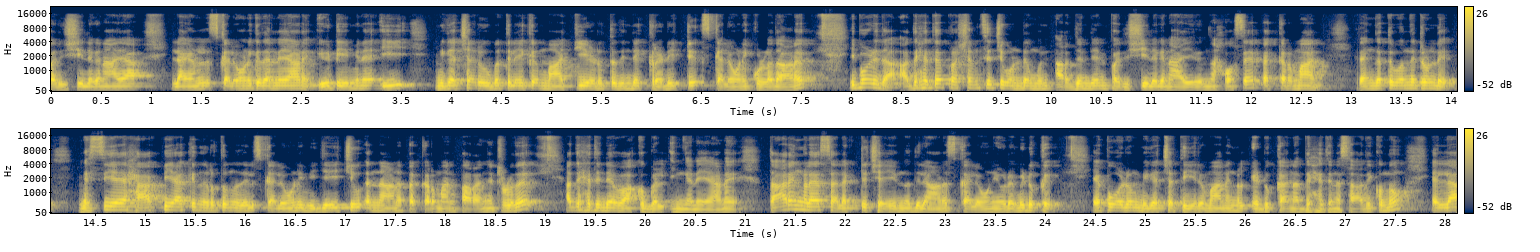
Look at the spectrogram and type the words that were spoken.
പരിശീലകനായ ലയണൽ സ്കലോണിക്ക് തന്നെയാണ്. ഈ ടീമിനെ ഈ മികച്ച രൂപത്തിലേക്ക് മാറ്റിയെടുത്തതിന്റെ ക്രെഡിറ്റ് സ്കലോണിക്കുള്ളതാണ് ഇപ്പോഴിതാ അദ്ദേഹത്തെ പ്രശംസിച്ചുകൊണ്ട് മുൻ അർജന്റീൻ പരിശീലകനായിരുന്ന ഹൊസെ പെക്കർമാൻ രംഗത്ത് വന്നിട്ടുണ്ട്. മെസ്സിയെ ഹാപ്പിയാക്കി നിർത്തുന്നതിൽ സ്കലോണി വിജയിച്ചു എന്നാണ് പെക്കർമാൻ പറഞ്ഞിട്ടുള്ളത്. അദ്ദേഹത്തിന്റെ വാക്കുകൾ ഇങ്ങനെയാണ്. താരങ്ങളെ സെലക്ട് ചെയ്യുന്നതിലാണ് സ്കലോണിയുടെ മിടുക്ക്. എപ്പോഴും മികച്ച തീരുമാനങ്ങൾ എടുക്കാൻ അദ്ദേഹത്തിന് സാധിക്കുന്നു. എല്ലാ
